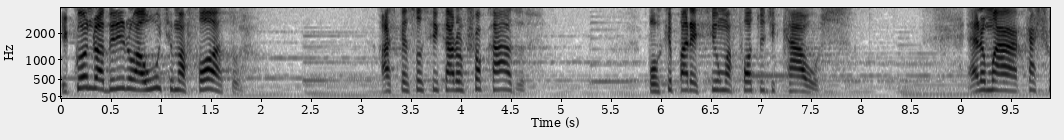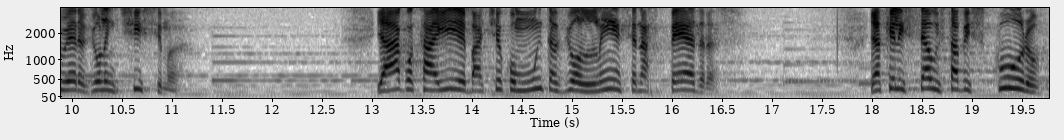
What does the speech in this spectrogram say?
E quando abriram a última foto, as pessoas ficaram chocadas, porque parecia uma foto de caos. Era uma cachoeira violentíssima. E a água caía e batia com muita violência nas pedras. E aquele céu estava escuro,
